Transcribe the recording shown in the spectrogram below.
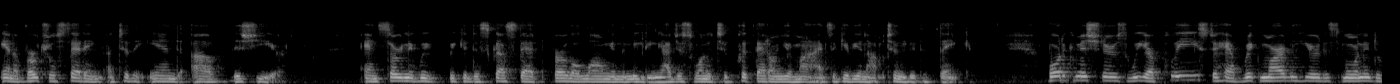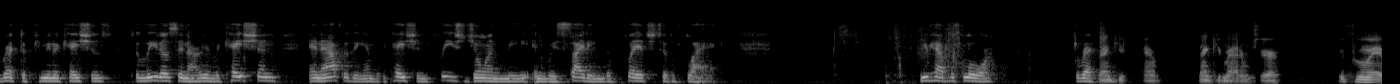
in a virtual setting until the end of this year. And certainly we, we can discuss that further along in the meeting. I just wanted to put that on your mind to give you an opportunity to think. Board of Commissioners, we are pleased to have Rick Martin here this morning, Director of Communications, to lead us in our invocation. And after the invocation, please join me in reciting the pledge to the flag. You have the floor, Director. Thank you, ma'am. Thank you, Madam Chair. If we may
